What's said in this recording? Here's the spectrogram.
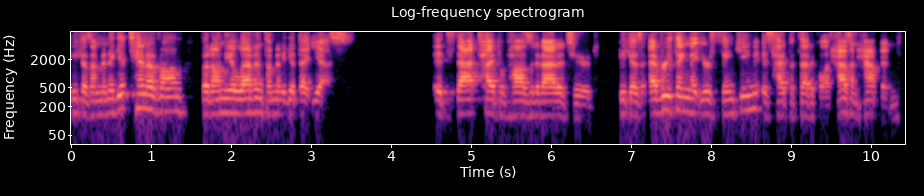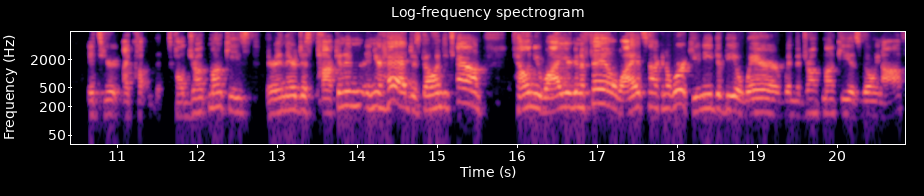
because I'm going to get 10 of them, but on the 11th, I'm going to get that yes. It's that type of positive attitude because everything that you're thinking is hypothetical. It hasn't happened. It's your, I call, it's called drunk monkeys. They're in there just talking in, in your head, just going to town, telling you why you're going to fail, why it's not going to work. You need to be aware when the drunk monkey is going off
